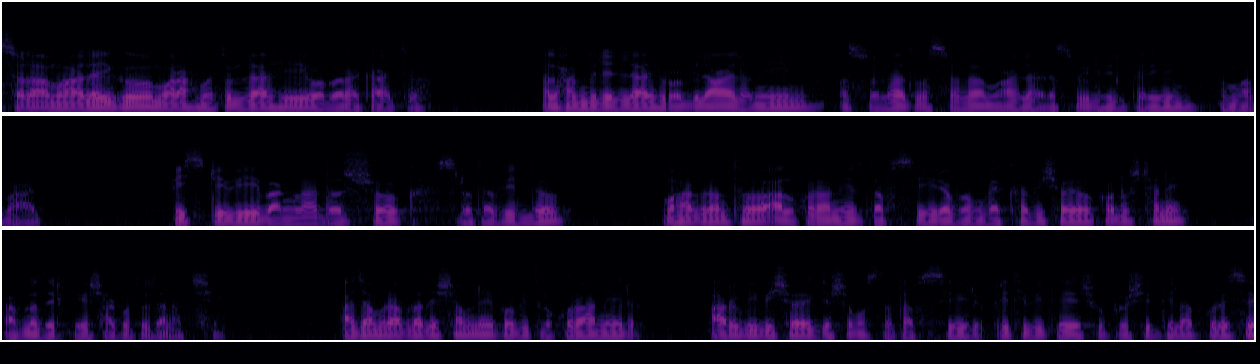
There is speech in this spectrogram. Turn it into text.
আসসালামু আলাইকুম ওরহমতুল্লাহি ওবরাকাত আলহামদুলিল্লাহ রবিল আলমিন ওসলাত ওসালাম আল্লাহ রসুলহিল করিম আম্মাবাদ পিস টিভি বাংলা দর্শক, শ্রোতাবৃন্দ, মহাগ্রন্থ আল কোরআনের তাফসির এবং ব্যাখ্যা বিষয়ক অনুষ্ঠানে আপনাদেরকে স্বাগত জানাচ্ছি। আজ আমরা আপনাদের সামনে পবিত্র কোরআনের আরবি বিষয়ক যে সমস্ত তাফসির পৃথিবীতে সুপ্রসিদ্ধি লাভ করেছে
